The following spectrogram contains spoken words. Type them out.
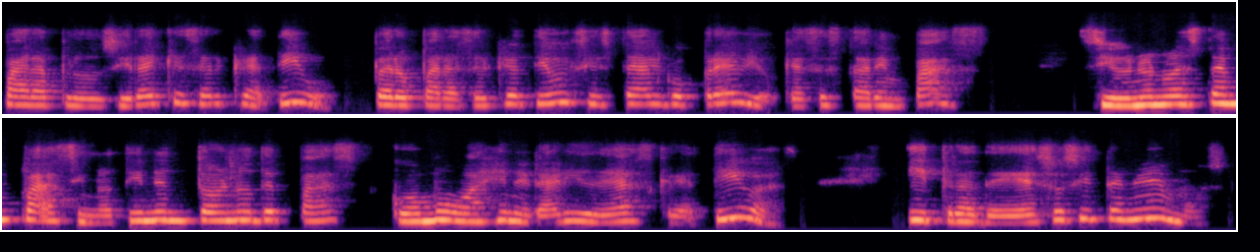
para producir hay que ser creativo, pero para ser creativo existe algo previo, que es estar en paz. Si uno no está en paz, si no tiene entornos de paz, ¿cómo va a generar ideas creativas? Y tras de eso, si tenemos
